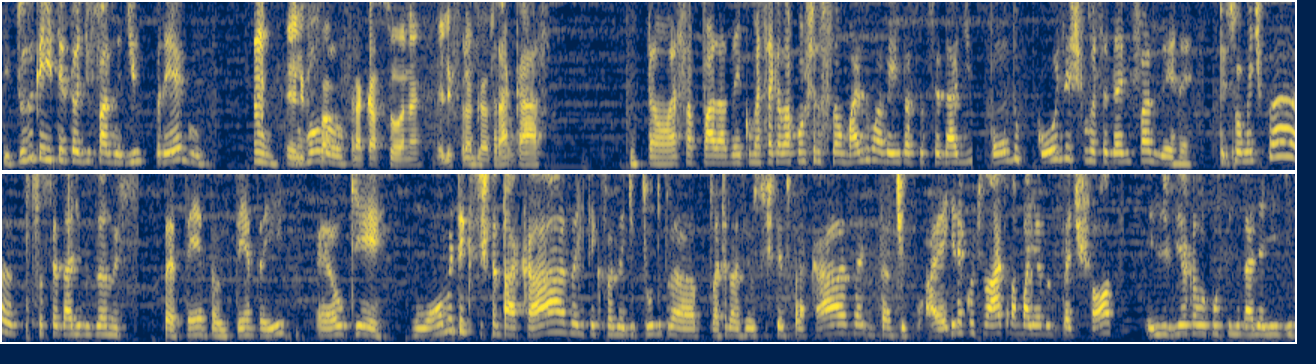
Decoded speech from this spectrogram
E tudo que ele tentou de fazer de emprego, hum, Ele não fa- rolou. fracassou, né? Ele Ele fracassou. fracassa. Então essa parada aí começa aquela construção mais uma vez da sociedade impondo coisas que você deve fazer, né? Principalmente pra sociedade dos anos 70, 80 aí, é o que? O homem tem que sustentar a casa, ele tem que fazer de tudo pra pra trazer o sustento pra casa. Então, tipo, a Edna continuava trabalhando no pet shop, ele via aquela oportunidade ali de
